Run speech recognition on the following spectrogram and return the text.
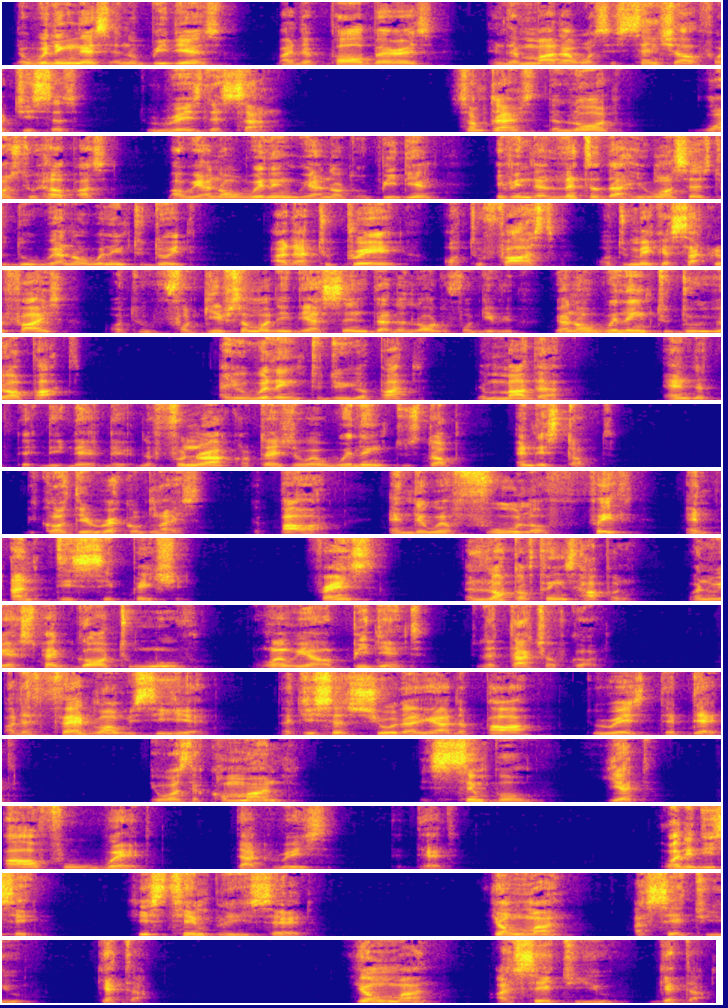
The willingness and obedience by the pallbearers and the mother was essential for Jesus to raise the son. Sometimes the Lord wants to help us, but we are not willing, we are not obedient. Even the little that He wants us to do, we are not willing to do it, either to pray or to fast or to make a sacrifice or to forgive somebody their sins that the Lord will forgive you. You are not willing to do your part. Are you willing to do your part? The mother and the, the, the, the, the funeral cortege, they were willing to stop, and they stopped because they recognized the power and they were full of faith and anticipation. Friends, a lot of things happen when we expect God to move when we are obedient the touch of God. But the third one we see here that Jesus showed that he had the power to raise the dead. It was the command, a simple yet powerful word that raised the dead. What did he say? He simply said, Young man, I say to you, get up. Young man, I say to you, get up.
